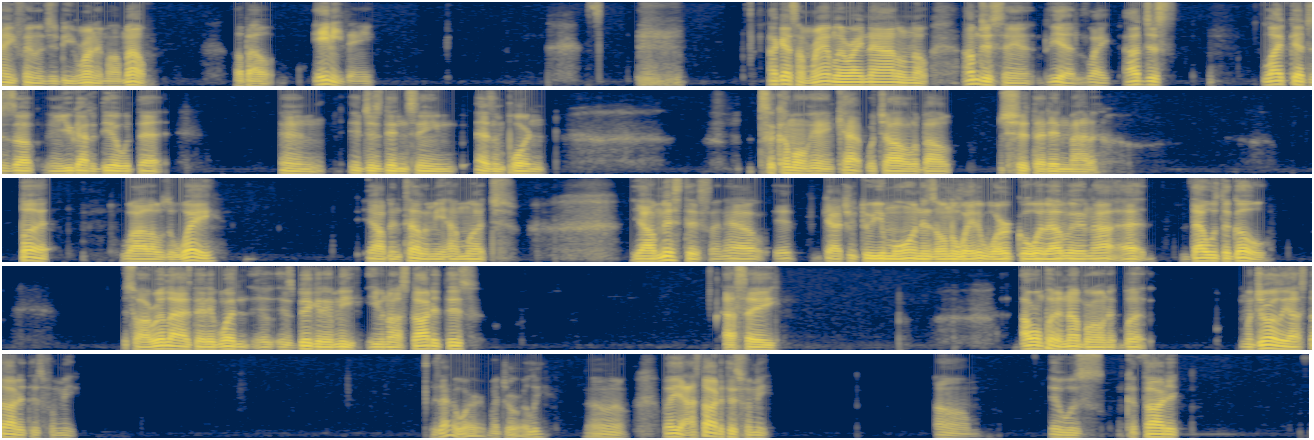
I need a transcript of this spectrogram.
ain't finna just be running my mouth about anything. I guess I'm rambling right now. I don't know. I'm just saying, yeah, like I just life catches up and you got to deal with that. And it just didn't seem as important to come on here and cap with y'all about shit that didn't matter. But while I was away, y'all been telling me how much y'all missed this and how it got you through your mornings on the way to work or whatever. And I, I that was the goal. So I realized that it wasn't it's bigger than me. Even though I started this, I say I won't put a number on it, but majority I started this for me. Is that a word? Majority? I don't know. But yeah, I started this for me. Um it was cathartic,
